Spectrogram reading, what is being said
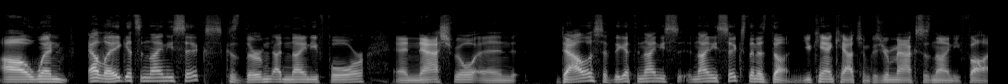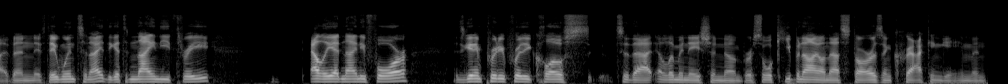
uh, when LA gets a 96, because they're 94, and Nashville and Dallas, if they get to 90, 96, then it's done. You can't catch them because your max is 95. And if they win tonight, they get to 93. Elliott 94 is getting pretty, pretty close to that elimination number. So we'll keep an eye on that Stars and Kraken game. And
